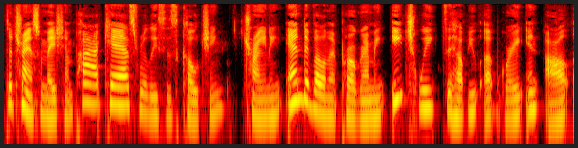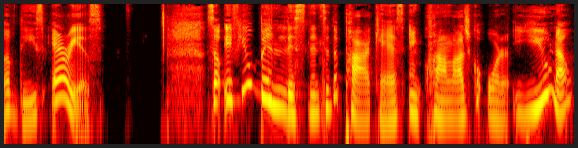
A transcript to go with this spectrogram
the Transformation Podcast releases coaching, training, and development programming each week to help you upgrade in all of these areas. So if you've been listening to the podcast in chronological order, you know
